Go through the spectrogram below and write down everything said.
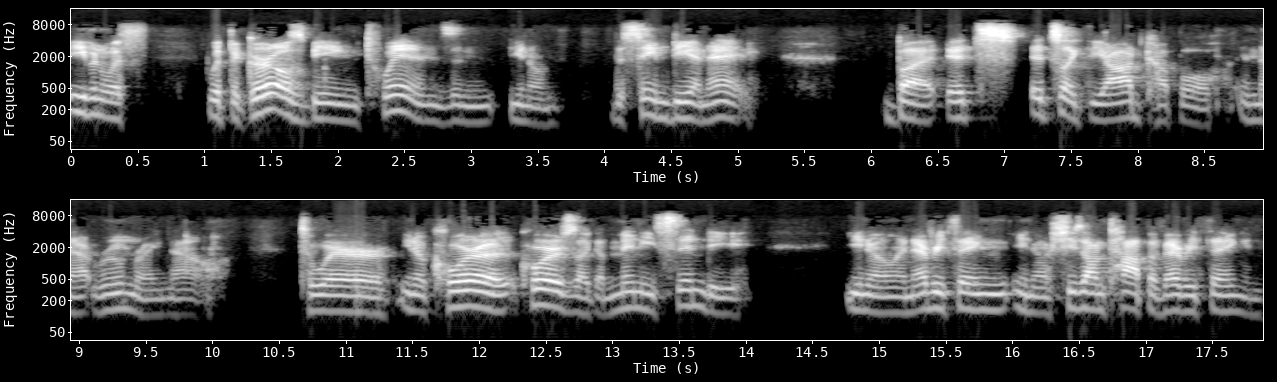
even with with the girls being twins and you know the same DNA, but it's it's like the odd couple in that room right now, to where you know Cora Cora's like a mini Cindy, you know, and everything you know she's on top of everything and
